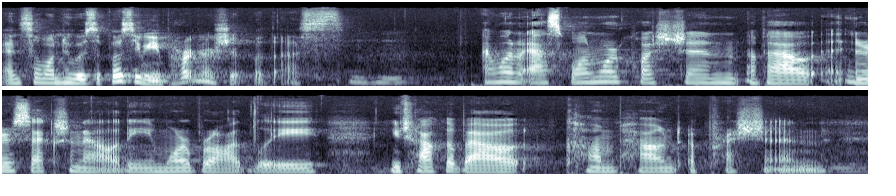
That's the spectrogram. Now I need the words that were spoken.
and someone who was supposed to be in partnership with us. Mm-hmm. I want to ask one more question about intersectionality more broadly. You talk about compound oppression.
